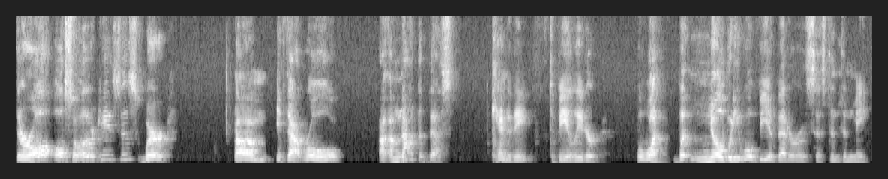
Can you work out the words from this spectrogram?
there are all, also other cases where, um, if that role, I, am not the best candidate to be a leader, but what? But nobody will be a better assistant than me.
